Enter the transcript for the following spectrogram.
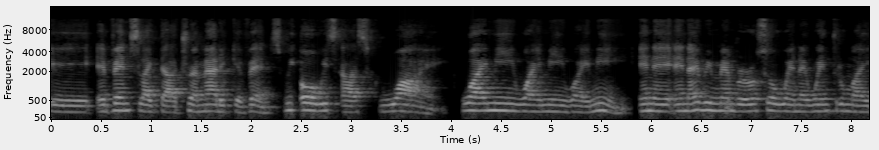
uh, events like that traumatic events we always ask why? Why me? Why me? Why me? And, and i remember also when i went through my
